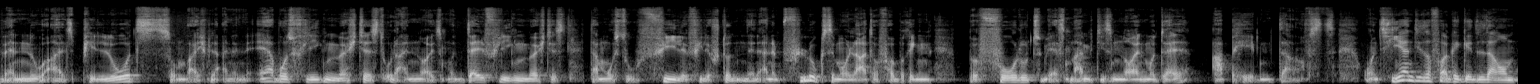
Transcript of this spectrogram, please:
Wenn du als Pilot zum Beispiel einen Airbus fliegen möchtest oder ein neues Modell fliegen möchtest, dann musst du viele, viele Stunden in einem Flugsimulator verbringen, bevor du zum ersten Mal mit diesem neuen Modell abheben darfst. Und hier in dieser Folge geht es darum,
